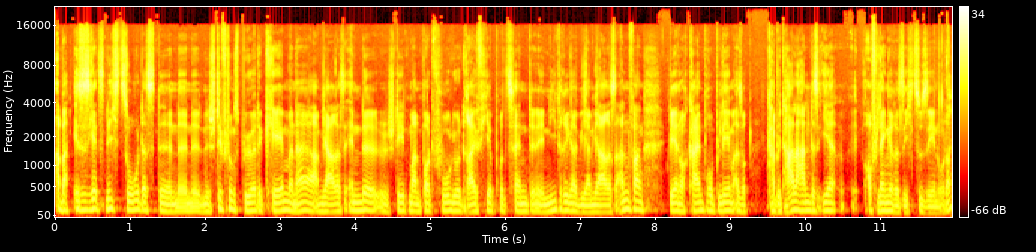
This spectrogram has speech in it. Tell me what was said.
Aber ist es jetzt nicht so, dass eine, eine Stiftungsbehörde käme, ne? am Jahresende steht man Portfolio 3, 4 Prozent niedriger wie am Jahresanfang, wäre noch kein Problem. Also Kapitalhandel ist eher auf längere Sicht zu sehen, oder?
